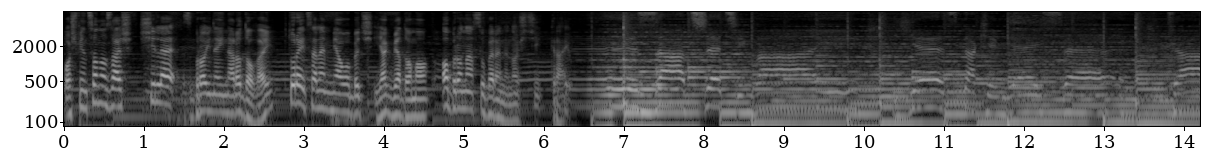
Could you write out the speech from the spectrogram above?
poświęcono zaś sile zbrojnej narodowej, której celem miało być, jak wiadomo, obrona suwerenności kraju. za trzeci maj kim yeyse ta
